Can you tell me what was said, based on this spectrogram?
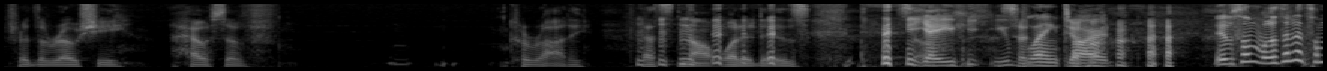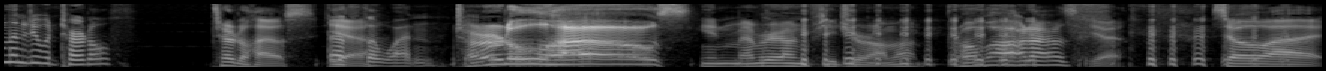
for the Roshi House of Karate. That's not what it is. yeah, you, you So blanked hard. It was some. Wasn't it something to do with turtles? Turtle House. That's yeah. the one. Turtle House. You remember on Futurama? Robot House. Yeah. So uh,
